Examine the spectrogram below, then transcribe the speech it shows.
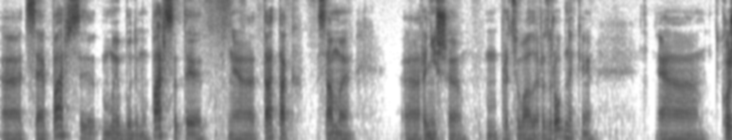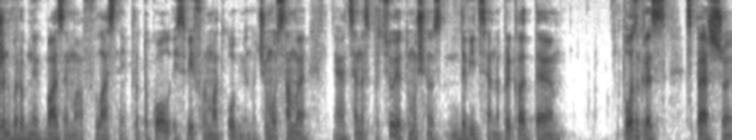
Е, Це парси, ми будемо парсити, е, та так саме е, раніше працювали розробники. Кожен виробник бази мав власний протокол і свій формат обміну. Чому саме це не спрацює? Тому що дивіться, наприклад, Postgres спершу,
